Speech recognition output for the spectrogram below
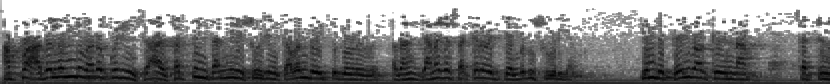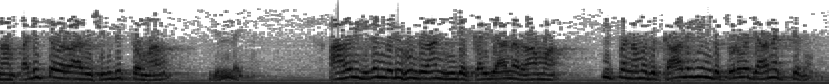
அப்ப அதிலிருந்து வரக்கூடிய ச- சத்தின் தண்ணீரை சூரியன் கவர்ந்து வைத்துக் கொள்வது அதான் ஜனக சக்கரவர்த்தி என்பது சூரியன். என்று தெளிவாக்க வேண்டாம் சற்று நாம் படித்தவராக சிந்தித்தோமா? இல்லை. ஆகவே இதன் வெளிகொண்டுதான் இங்கே கல்யாண ராமா. இப்ப நமது காலையில் இந்த துருவ தியானத்தினும்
